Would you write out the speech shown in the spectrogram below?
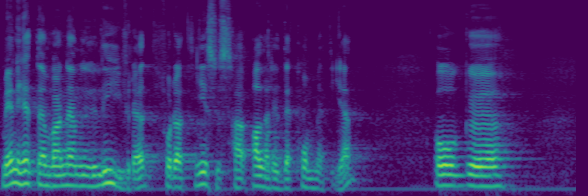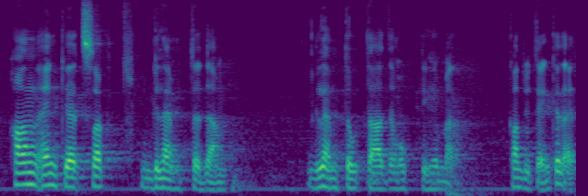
Menigheten var nämligen livrädd för att Jesus har allerede kommit igen. Och eh, han enkelt sagt glömde dem. Glömde att ta dem upp till himlen. Kan du tänka dig?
